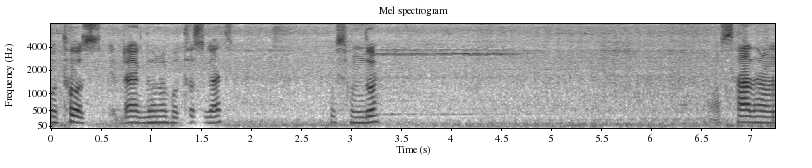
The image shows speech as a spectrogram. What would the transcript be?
পথস, এটা এক ধরনের পথস গাছ। খুব সুন্দর। সাধারণ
